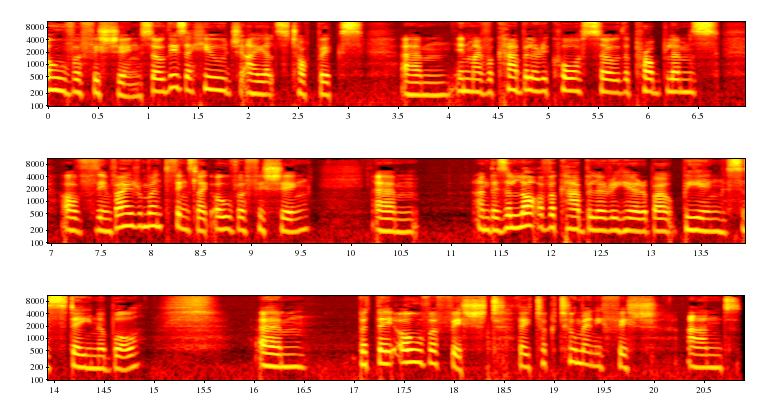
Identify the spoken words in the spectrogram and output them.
overfishing. So these are huge IELTS topics um, in my vocabulary course. So the problems of the environment, things like overfishing. Um, and there's a lot of vocabulary here about being sustainable. Um, but they overfished. They took too many fish and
